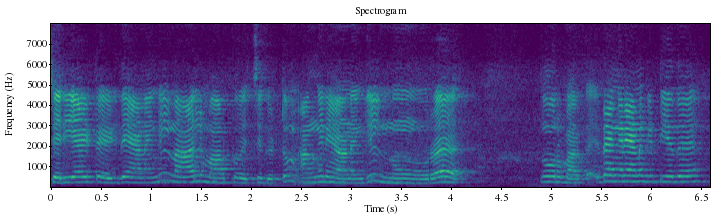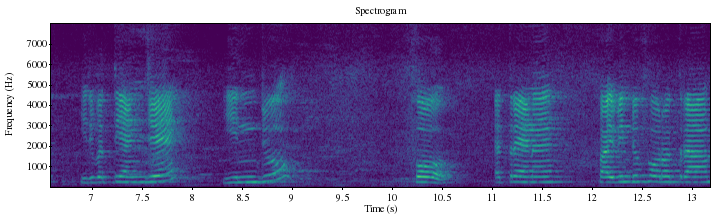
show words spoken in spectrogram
ശരിയായിട്ട് എഴുതുകയാണെങ്കിൽ നാല് മാർക്ക് വെച്ച് കിട്ടും. അങ്ങനെയാണെങ്കിൽ നൂറ്. നൂറ് മാർക്ക് ഇതെങ്ങനെയാണ് കിട്ടിയത്? ഇരുപത്തി അഞ്ച് ഇന്റു ഫോർ. എത്രയാണ്? ഫൈവ് ഇന്റു ഫോർ എത്ര?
